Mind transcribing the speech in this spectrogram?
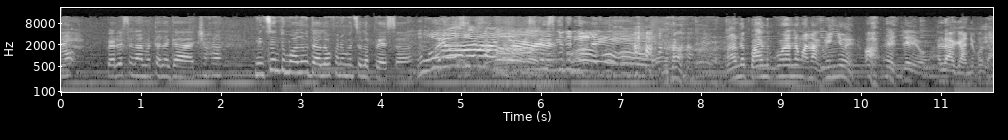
Bro, pero salamat talaga. Tsaka, minsan dumalaw-dalaw ko naman sa La Presa. Oo! Ay, super! Miss ko din nga ako. Ano, paano po nga ng anak ninyo eh? Ah, eh, Leo, alaga niyo pala.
